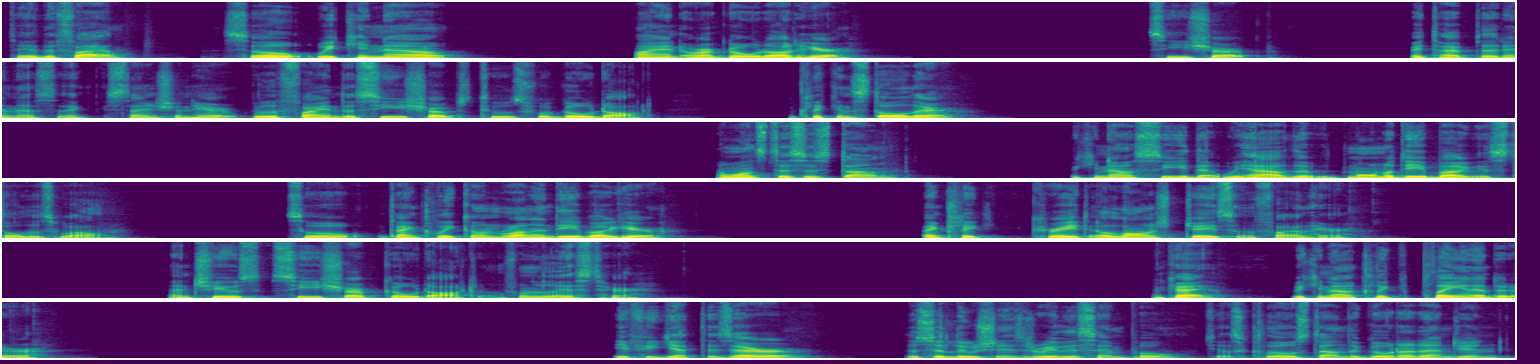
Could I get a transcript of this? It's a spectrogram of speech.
save the file. So we can now find our Godot here, C sharp. I type that in as an extension here, we'll find the C sharp tools for Godot. click install there. And once this is done, we can now see that we have the Mono debug installed as well. So then click on run and debug here. Then click create a launch JSON file here. And choose C sharp Godot from the list here. Okay, we can now click play in editor. If you get this error, the solution is really simple. Just close down the Godot engine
